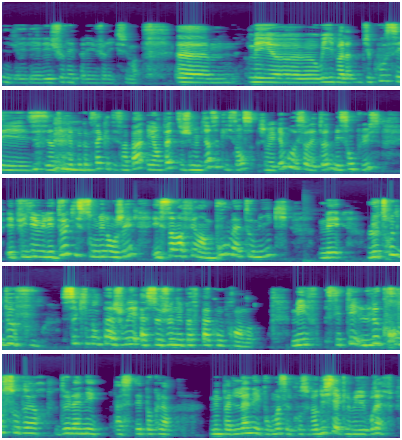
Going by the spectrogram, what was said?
les, les, les jurés, pas les jurys, excuse-moi. Euh, mais euh, oui, voilà. Du coup, c'est un truc un peu comme ça qui était sympa. Et en fait, j'aimais bien cette licence. J'aimais bien Professeur Layton, mais sans plus. Et puis il y a eu les deux qui se sont mélangés et ça a fait un boom atomique. Mais le truc de fou. Ceux qui n'ont pas joué à ce jeu ne peuvent pas comprendre. Mais c'était le crossover de l'année à cette époque-là. Même pas de l'année, pour moi c'est le crossover du siècle, mais bref.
